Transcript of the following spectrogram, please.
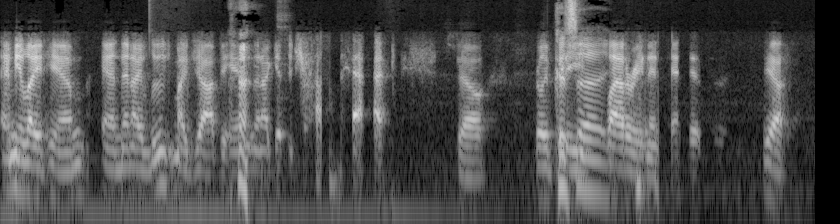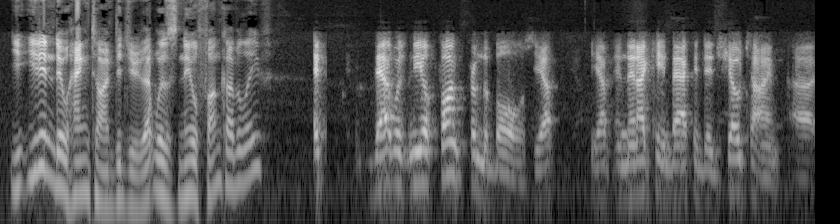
emulate him, and then I lose my job to him, and then I get the job back. So really pretty uh, flattering. And, and it, yeah. You, you didn't do Hang Time, did you? That was Neil Funk, I believe. It, that was Neil Funk from the Bulls. Yep, yep. And then I came back and did Showtime. Uh,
